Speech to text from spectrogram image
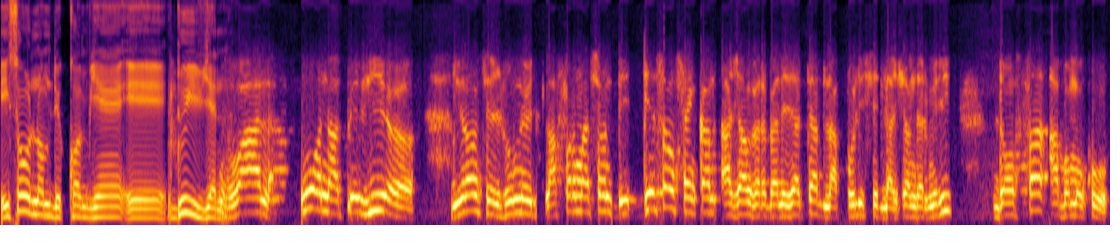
Ils sont au nombre de combien et d'où ils viennent? Voilà. Nous, on a prévu, euh, durant ces journées, la formation de 250 agents verbalisateurs de la police et de la gendarmerie, dont 100 à Bamako.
